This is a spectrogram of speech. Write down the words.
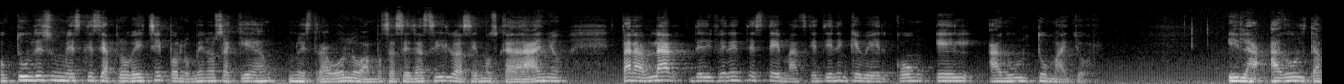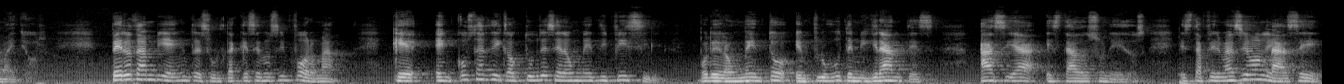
Octubre es un mes que se aprovecha y por lo menos aquí en nuestra voz lo vamos a hacer así, lo hacemos cada año, para hablar de diferentes temas que tienen que ver con el adulto mayor y la adulta mayor. Pero también resulta que se nos informa que en Costa Rica octubre será un mes difícil por el aumento en flujos de migrantes hacia Estados Unidos. Esta afirmación la hace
